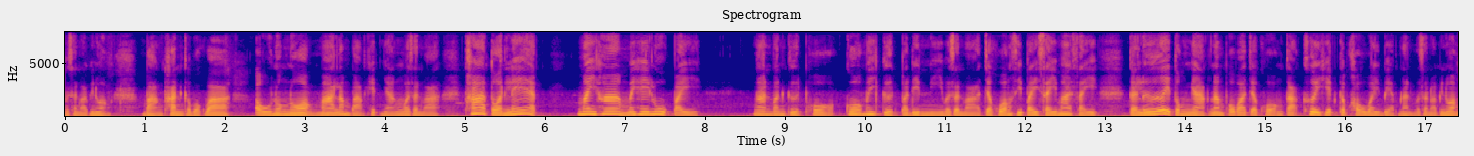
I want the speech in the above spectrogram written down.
วสันวาพี่น้อง บางท่านก็บอกว่า เอาน้องๆมาลำบากเฮ็ดหยังวสันวาถ้าตอนแรกไม่ห้ามไม่ให้ลูกไป งานวันเกิดพ่อก็ไม่เกิดประเด็นนี้วสันว่าจะคว้างสิไปใส่มาใส่ก็เลยต้องยากนํเพราะว่าจะคว้าของกะเคยเฮ็ดกับเขาไว้แบบนั้นวสันว่าพี่น้อง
